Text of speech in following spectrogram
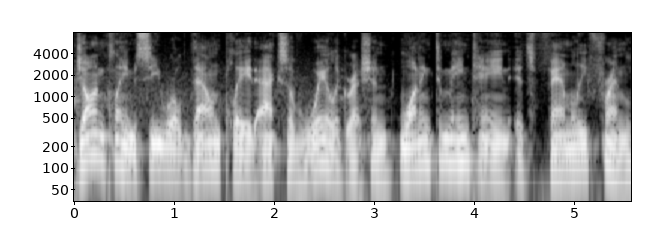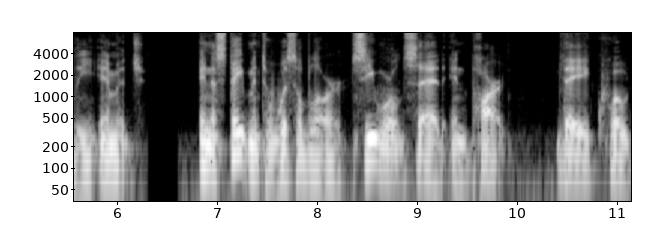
John claims SeaWorld downplayed acts of whale aggression, wanting to maintain its family friendly image. In a statement to Whistleblower, SeaWorld said, in part, they, quote,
